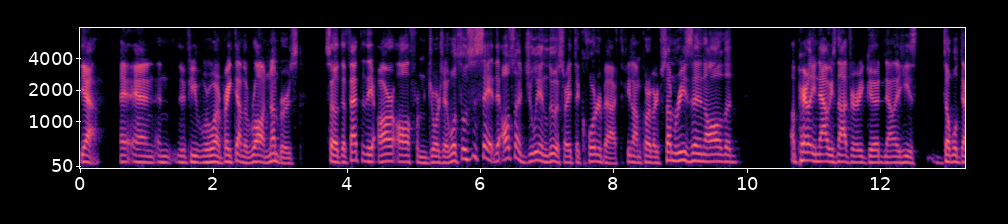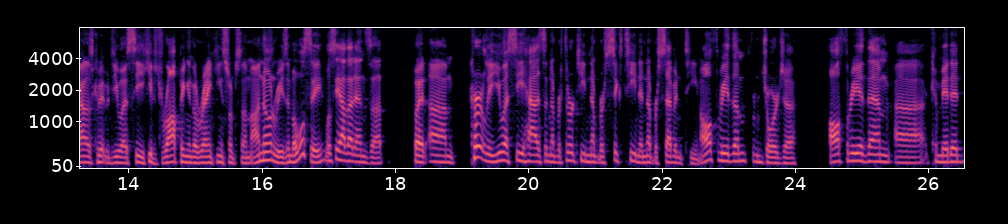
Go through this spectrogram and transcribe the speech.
Yeah, and and if you want to break down the raw numbers, so the fact that they are all from Georgia, well, so let's just say they also have Julian Lewis, right? The quarterback, the phenom quarterback. For some reason, all the apparently now he's not very good. Now that he's doubled down his commitment to USC, he keeps dropping in the rankings from some unknown reason. But we'll see. We'll see how that ends up. But um, currently, USC has the number 13, number 16, and number 17. All three of them from Georgia. All three of them uh, committed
